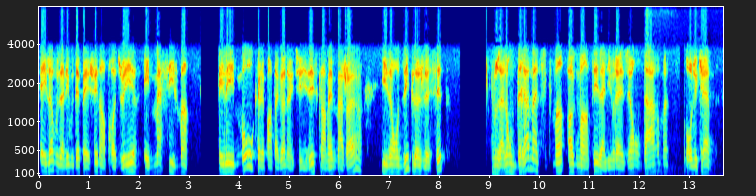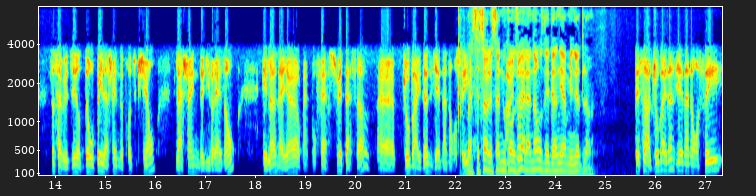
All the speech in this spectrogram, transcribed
Et là, vous allez vous dépêcher d'en produire et massivement. Et les mots que le Pentagone a utilisés, c'est quand même majeur. Ils ont dit, puis là je le cite, nous allons dramatiquement augmenter la livraison d'armes pour l'Ukraine. Ça, ça veut dire doper la chaîne de production, la chaîne de livraison. Et là, d'ailleurs, ben, pour faire suite à ça, euh, Joe Biden vient d'annoncer. Ben, c'est ça, ça nous conduit à l'annonce des dernières minutes, là. C'est ça. Joe Biden vient d'annoncer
